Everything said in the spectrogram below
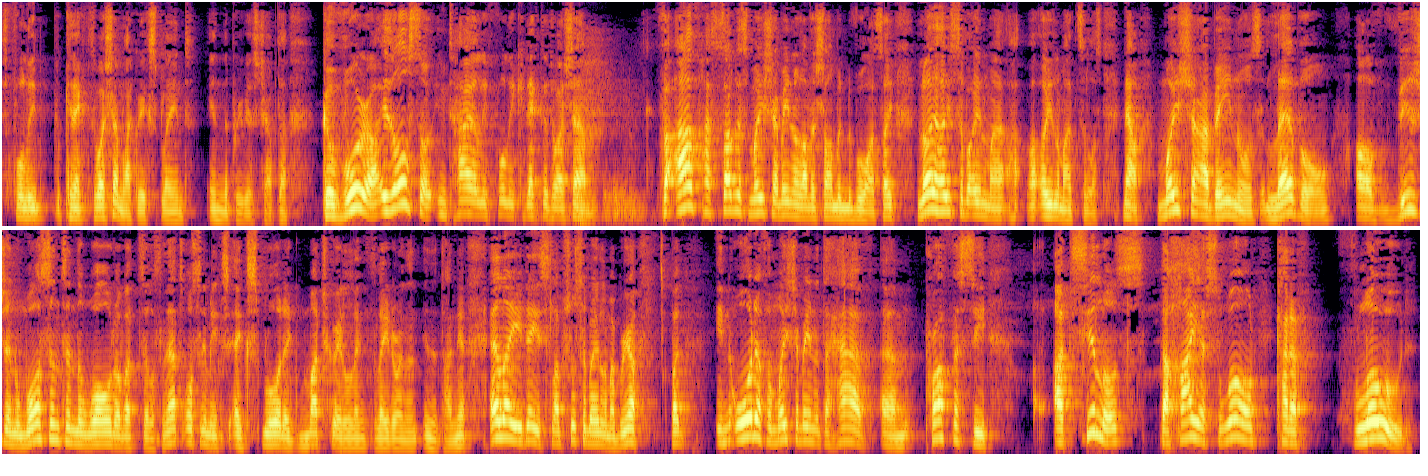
fully connected to Hashem, like we explained in the previous chapter. Gavura is also entirely fully connected to Hashem. Now, Moshe Rabbeinu's level of vision wasn't in the world of Atzilus, and that's also going to be explored at much greater length later in the, in the Tanya. But in order for Moshe Rabbeinu to have um, prophecy, Atzilus, the highest world, kind of flowed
